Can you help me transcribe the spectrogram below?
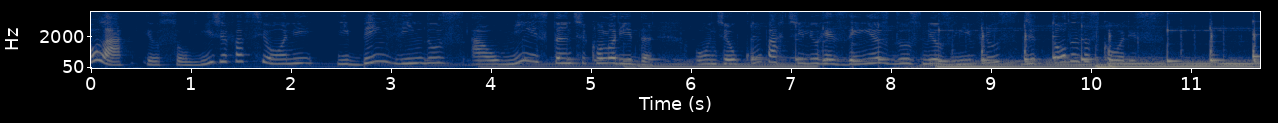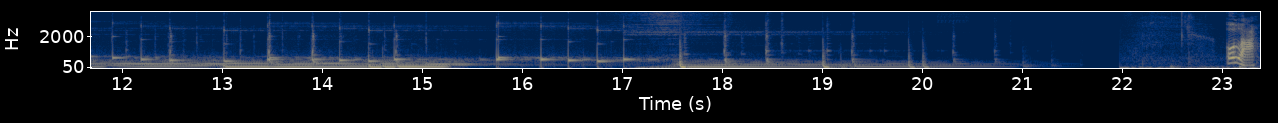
Olá, eu sou Lígia Facione e bem-vindos ao Minha Estante Colorida, onde eu compartilho resenhas dos meus livros de todas as cores. Olá!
